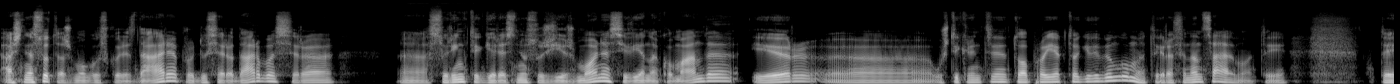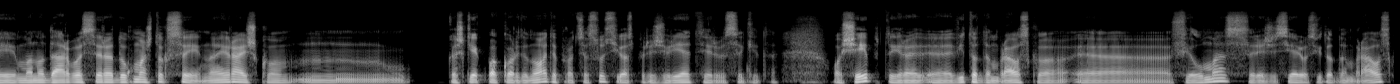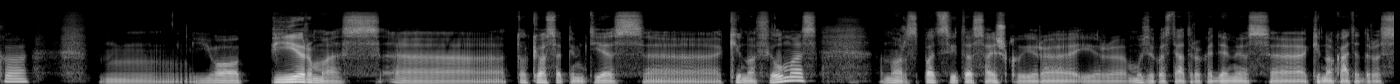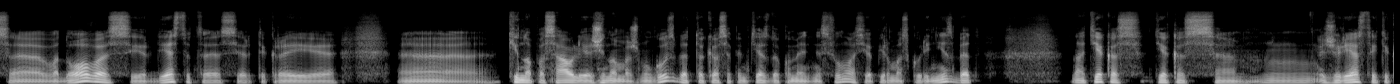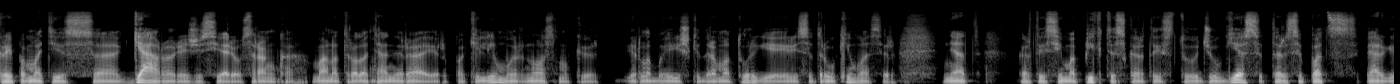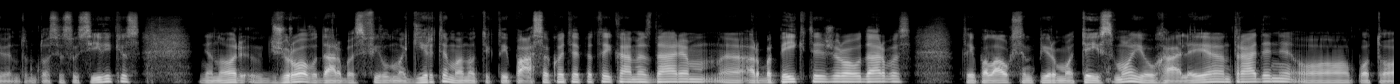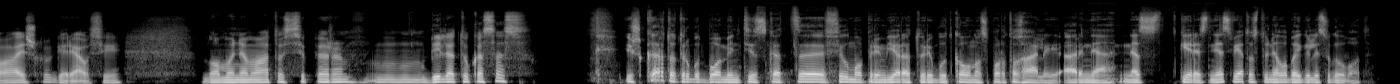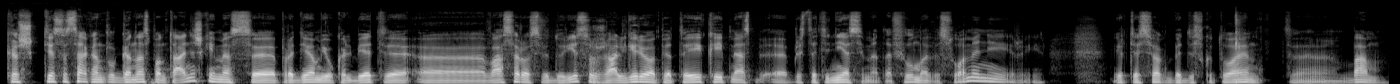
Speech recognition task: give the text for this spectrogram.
aš nesu tas žmogus, kuris darė, producerio darbas yra surinkti geresnius už jį žmonės į vieną komandą ir uh, užtikrinti to projekto gyvybingumą, tai yra finansavimą. Tai, tai mano darbas yra daug maž toksai. Na ir aišku, mm, kažkiek pakoordinuoti procesus, juos prižiūrėti ir visa kita. O šiaip tai yra e, Vyto Dambrausko e, filmas, režisieriaus Vyto Dambrausko, mm, jo pirmas uh, tokios apimties uh, kino filmas, nors pats Vytas, aišku, yra ir Muzikos teatro akademijos uh, kino katedros uh, vadovas ir dėstytojas ir tikrai uh, kino pasaulyje žinomas žmogus, bet tokios apimties dokumentinis filmas, jo pirmas kūrinys, bet uh, na, tie, kas, tie, kas mm, žiūrės, tai tikrai pamatys e, gero režisieriaus ranką. Man atrodo, ten yra ir pakilimų, ir nuosmukių, ir, ir labai iški dramaturgija, ir įsitraukimas, ir net kartais ima piktis, kartais tu džiaugiesi, tarsi pats pergyventum tos visus įvykius. Nenoriu, žiūrovų darbas filmą girti, mano tik tai pasakoti apie tai, ką mes darėm, e, arba peikti žiūrovų darbas. Tai palauksim pirmo teismo jau halėje antradienį, o po to, aišku, geriausiai nuomonė matosi per mm, bilietų kasas. Iš karto turbūt buvo mintis, kad e, filmo premjera turi būti Kauno sporto haliai, ar ne, nes geresnės vietos tu nelabai gali sugalvoti. Kaž tiesą sakant, gana spontaniškai mes e, pradėjom jau kalbėti uh, vasaros vidury su Žalgeriu apie tai, kaip mes pristatinėsime tą filmą visuomeniai ir, ir, ir tiesiog bediskutuojant, bam,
